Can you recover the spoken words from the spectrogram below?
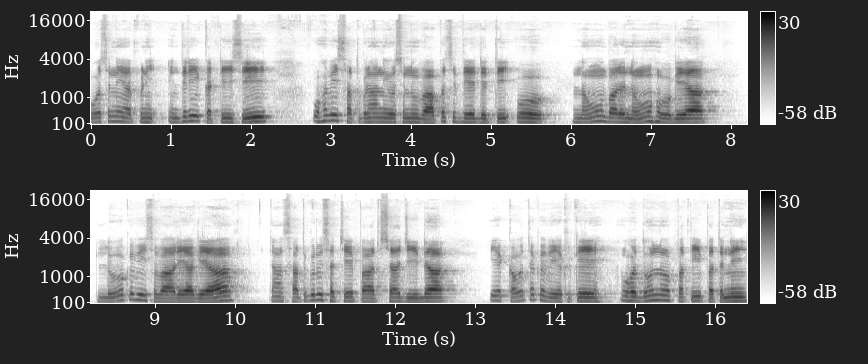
ਉਸ ਨੇ ਆਪਣੀ ਇੰਦਰੀ ਕੱਟੀ ਸੀ ਉਹ ਵੀ ਸਤਿਗੁਰਾਂ ਨੇ ਉਸ ਨੂੰ ਵਾਪਸ ਦੇ ਦਿੱਤੀ ਉਹ ਨੌ ਬਰ ਨੌ ਹੋ ਗਿਆ ਲੋਕ ਵੀ ਸਵਾਰਿਆ ਗਿਆ ਤਾਂ ਸਤਿਗੁਰੂ ਸੱਚੇ ਪਾਤਸ਼ਾਹ ਜੀ ਦਾ ਇਹ ਕੌਤਕ ਵੇਖ ਕੇ ਉਹ ਦੋਨੋਂ ਪਤੀ ਪਤਨੀ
